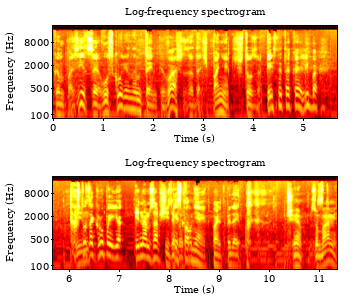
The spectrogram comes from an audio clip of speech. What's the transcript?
композиция в ускоренном темпе. Ваша задача понять, что за песня такая, либо что за группа ее И нам сообщить исполняет. Палец придаю. Чем? Зубами?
